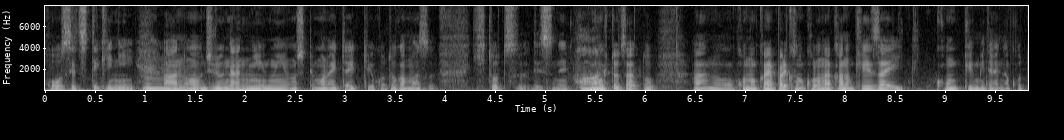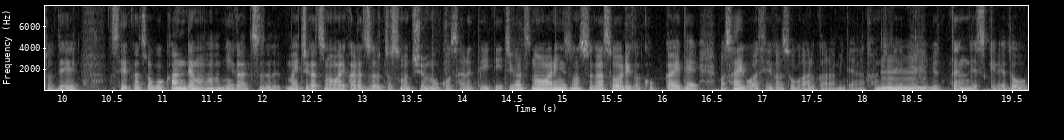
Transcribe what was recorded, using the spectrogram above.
包摂的に、うん。あの柔軟に運用してもらいたいということがまず一つですね。はい。もう一つあとあのこの間やっぱりそのコロナ禍の経済困窮みたいなことで生活保護関連も2月、まあ、1月の終わりからずっとその注目をされていて1月の終わりにその菅総理が国会で、まあ、最後は生活保護あるからみたいな感じでうん。言ったんですけれど、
